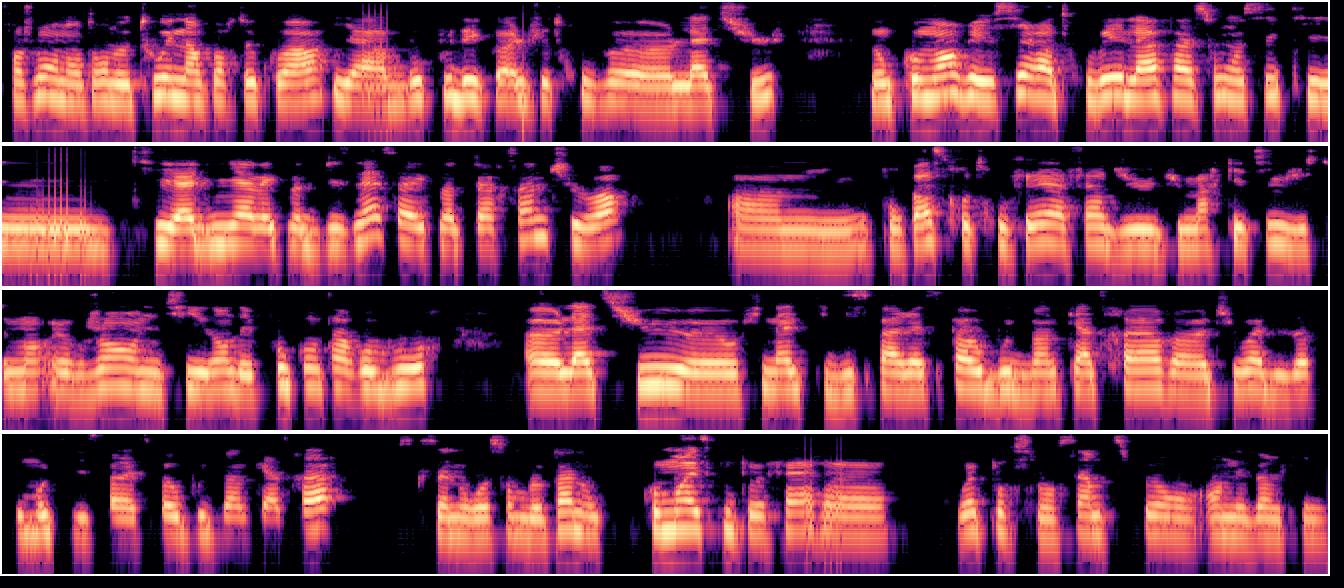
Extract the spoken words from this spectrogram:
franchement on entend de tout et n'importe quoi. Il y a beaucoup d'écoles je trouve euh, là-dessus donc comment réussir à trouver la façon aussi qui, qui est alignée avec notre business avec notre personne tu vois euh, pour pas se retrouver à faire du, marketing justement urgent en utilisant des faux comptes à rebours euh, là-dessus au final qui disparaissent pas au bout de 24 heures tu vois des offres promo qui disparaissent pas au bout de 24 heures parce que ça ne nous ressemble pas. Donc, comment est-ce qu'on peut faire euh, ouais, pour se lancer un petit peu en, evergreen?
